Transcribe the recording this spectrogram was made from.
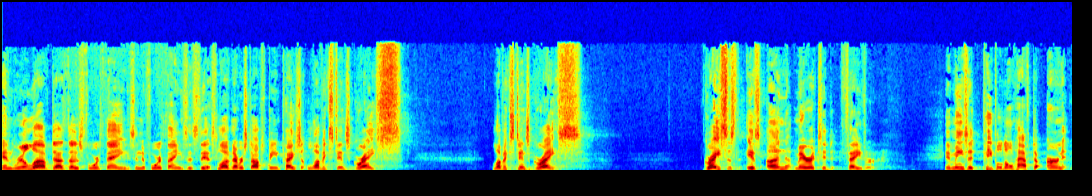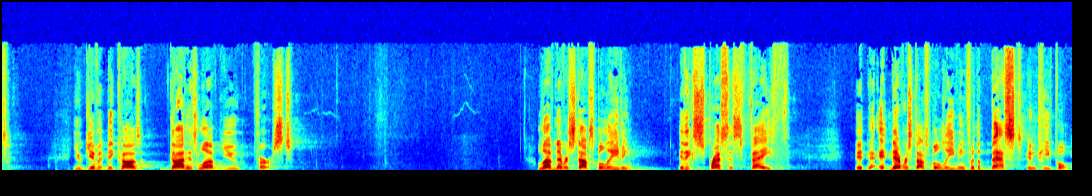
and real love does those four things. And the four things is this love never stops being patient, love extends grace. Love extends grace. Grace is, is unmerited favor. It means that people don't have to earn it. You give it because God has loved you first. Love never stops believing, it expresses faith. It, it never stops believing for the best in people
